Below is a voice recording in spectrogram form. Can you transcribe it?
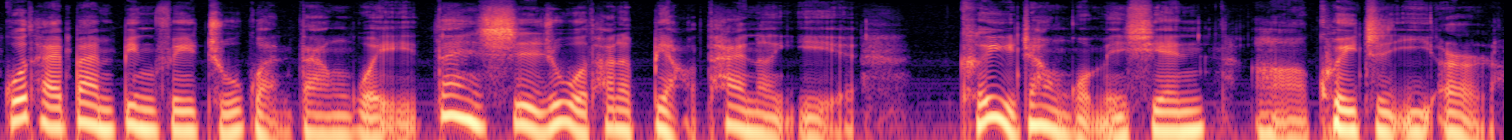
国台办并非主管单位，但是如果他的表态呢，也可以让我们先啊窥之一二了。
